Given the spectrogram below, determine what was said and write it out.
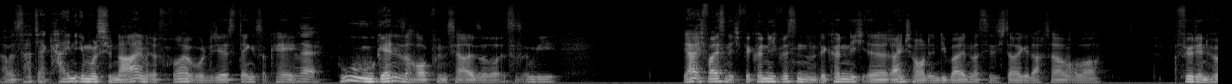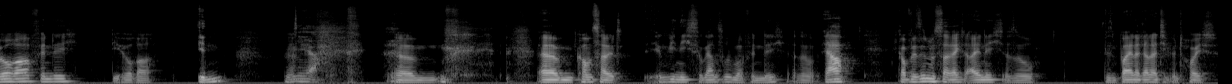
Aber es hat ja keinen emotionalen Refrain, wo du dir jetzt denkst, okay, Nee. uh, Gänsehautpotenzial, so. Es ist irgendwie. Ja, ich weiß nicht. Wir können nicht wissen, wir können nicht äh, reinschauen in die beiden, was sie sich dabei gedacht haben, aber für den Hörer, finde ich, die HörerIn, Ja. ähm, ähm, kommt es halt irgendwie nicht so ganz rüber, finde ich. Also, ja, ich glaube, wir sind uns da recht einig. Also, wir sind beide relativ enttäuscht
